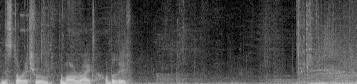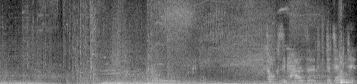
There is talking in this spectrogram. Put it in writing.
In the storage room to my right, I believe. Toxic hazard detected.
